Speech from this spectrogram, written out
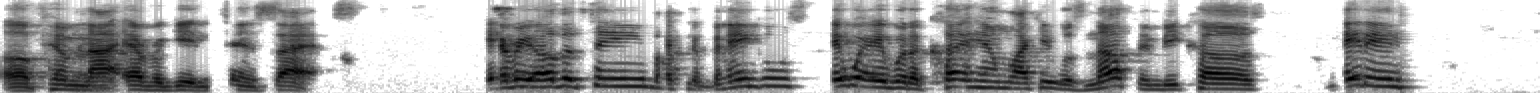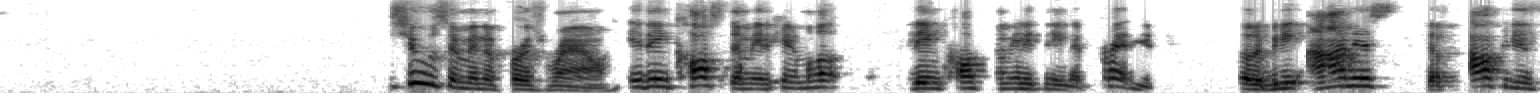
of him not ever getting 10 sacks. Every other team, like the Bengals, they were able to cut him like it was nothing because they didn't choose him in the first round. It didn't cost them anything up. It didn't cost them anything to cut him. So to be honest, the Falcons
